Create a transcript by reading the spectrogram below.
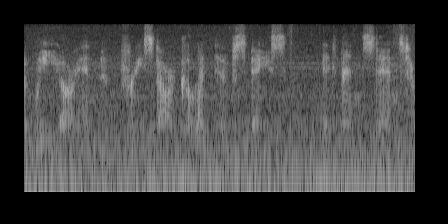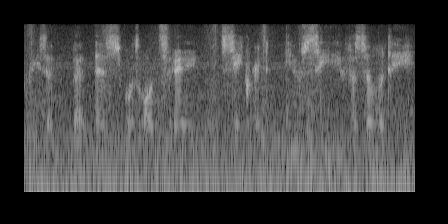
But we are in Freestar Collective space. It then stands to reason that this was once a secret UC facility.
